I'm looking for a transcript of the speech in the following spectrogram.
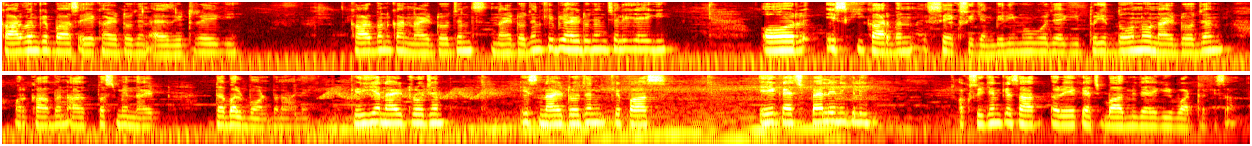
कार्बन के पास एक हाइड्रोजन एज इट रहेगी। कार्बन का नाइट्रोजन नाइट्रोजन की भी हाइड्रोजन चली जाएगी और इसकी कार्बन से ऑक्सीजन भी रिमूव हो जाएगी। तो ये दोनों नाइट्रोजन और कार्बन आपस में नाइट डबल बॉन्ड बना लें। फिर ये नाइट्रोजन, इस नाइट्रोजन के पास एक एच पहले निकली ऑक्सीजन के साथ और एक एच बाद में जाएगी वाटर के साथ।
